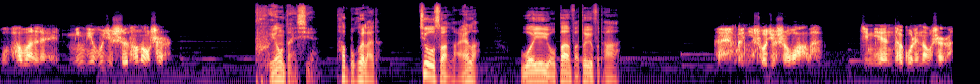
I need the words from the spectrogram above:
我怕万磊明天会去食堂闹事儿。不用担心，他不会来的。就算来了，我也有办法对付他。说句实话吧，今天他过来闹事儿啊，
